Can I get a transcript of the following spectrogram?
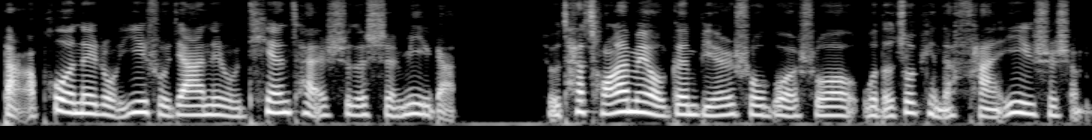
打破那种艺术家那种天才式的神秘感。就他从来没有跟别人说过，说我的作品的含义是什么，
